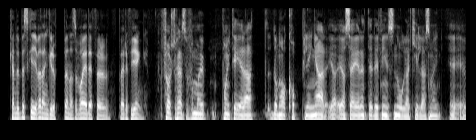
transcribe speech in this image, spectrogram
Kan du beskriva den gruppen? Alltså vad är det för, vad är det för gäng? Först och främst så får man ju poängtera att de har kopplingar. Jag, jag säger inte det finns några killar som är eh,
